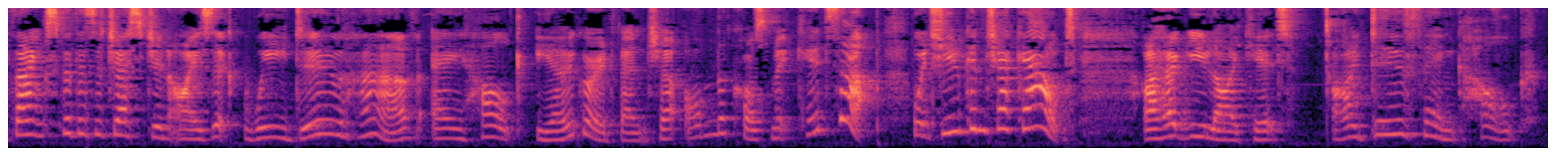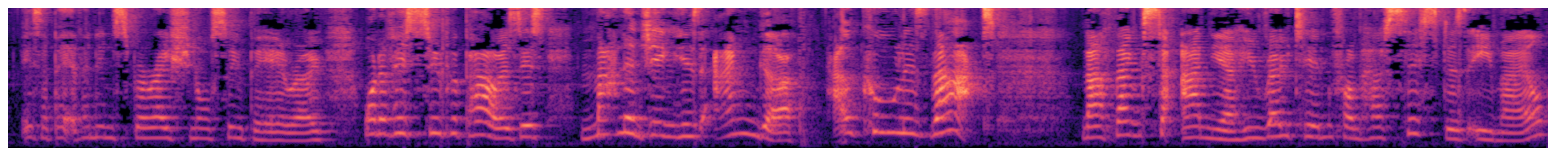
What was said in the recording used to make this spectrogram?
Thanks for the suggestion, Isaac. We do have a Hulk yoga adventure on the Cosmic Kids app, which you can check out. I hope you like it. I do think Hulk is a bit of an inspirational superhero. One of his superpowers is managing his anger. How cool is that? Now, thanks to Anya, who wrote in from her sister's email.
